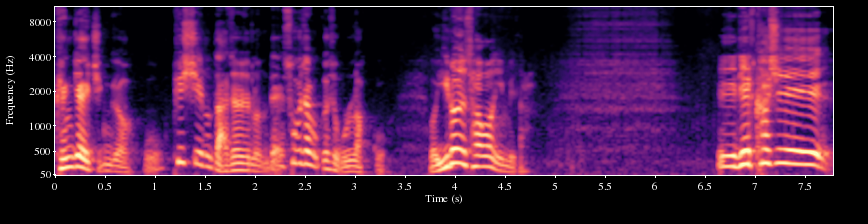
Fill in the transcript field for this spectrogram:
굉장히 증가했고 PC는 낮아졌는데 소비자 물가에서 올랐고 뭐 이런 상황입니다. 이 닐카시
